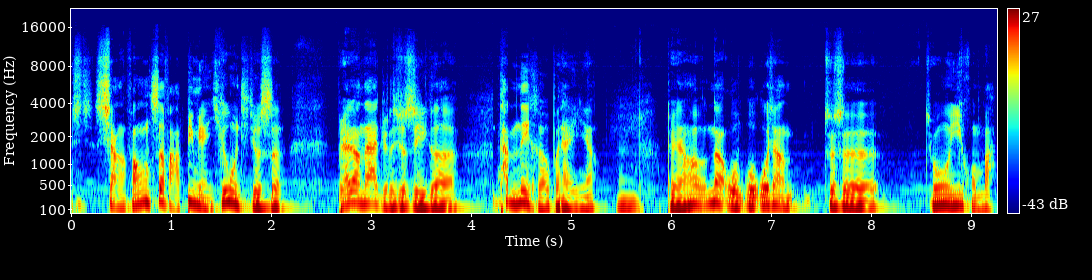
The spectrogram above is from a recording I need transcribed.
想方设法避免一个问题，就是不要让大家觉得就是一个它的内核不太一样。嗯，对，然后那我我我想就是就问问一红吧，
